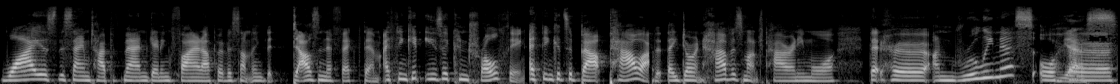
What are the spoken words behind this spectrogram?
Why is the same type of man getting fired up over something that doesn't affect them? I think it is a control thing. I think it's about power, that they don't have as much power anymore, that her unruliness or her Yes.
